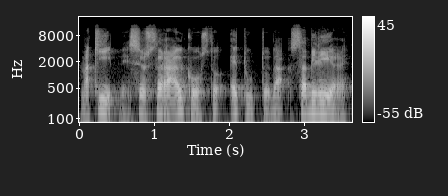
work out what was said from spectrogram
ma chi ne sosterrà il costo è tutto da stabilire.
